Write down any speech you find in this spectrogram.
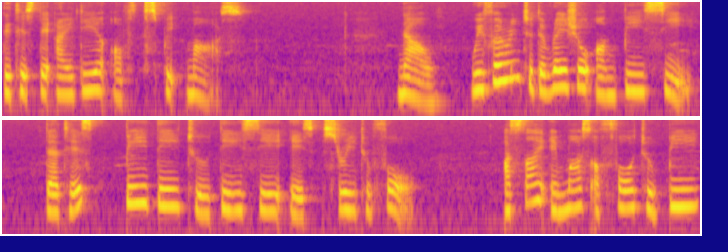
This is the idea of split mass. Now, referring to the ratio on BC, that is, BD to DC is 3 to 4. Assign a mass of 4 to B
